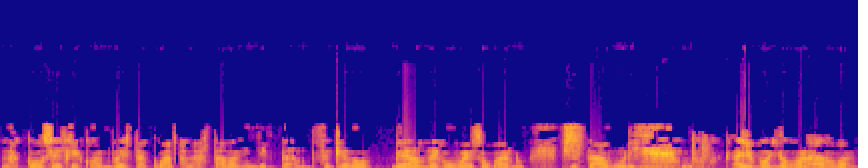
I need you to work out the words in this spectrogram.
La cosa es que cuando esta cuarta la estaban inyectando, se quedó verde como eso, mano, y se estaba muriendo. Ahí voy yo volado, mano,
